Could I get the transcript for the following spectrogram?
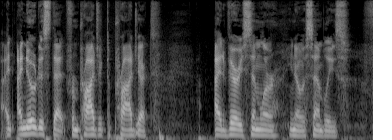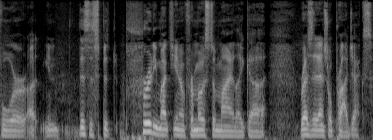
I, I noticed that from project to project I had very similar you know assemblies for uh, you know this is pretty much you know for most of my like uh, residential projects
